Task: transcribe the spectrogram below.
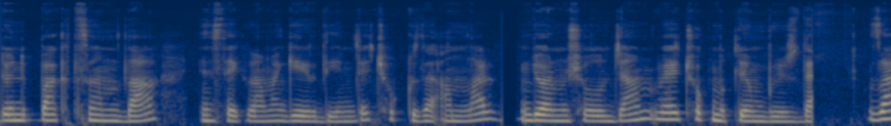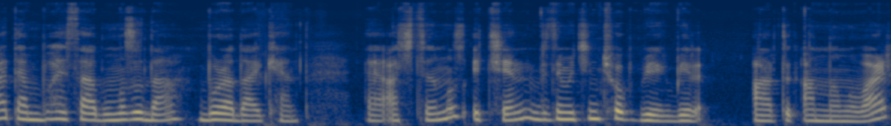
dönüp baktığımda Instagram'a girdiğimde çok güzel anlar görmüş olacağım. Ve çok mutluyum bu yüzden. Zaten bu hesabımızı da buradayken e, açtığımız için bizim için çok büyük bir artık anlamı var.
